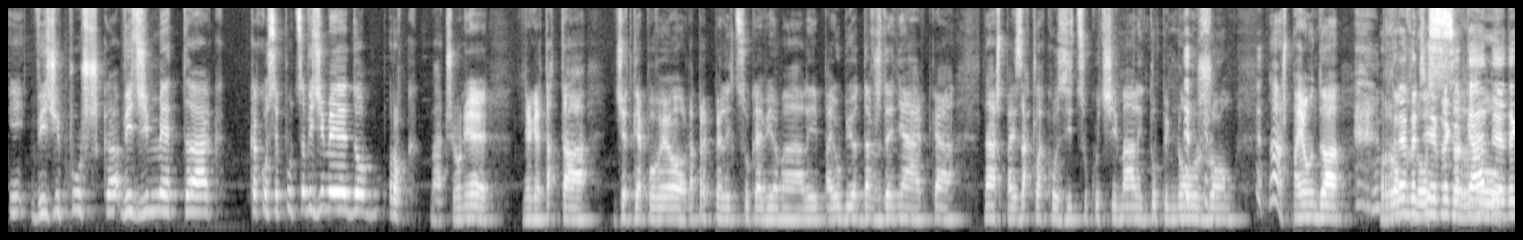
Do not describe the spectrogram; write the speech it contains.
i viđi puška, viđi metak, kako se puca, viđi me do rok. Znači, on je, někde tata, jetgapového na prepelicu, keď by ho mali, pa ju by oddavžde nějaká. Znaš, pa je zakla kozicu kući malim tupim nožom, znaš, pa je onda rokno je preko srnu. kade da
